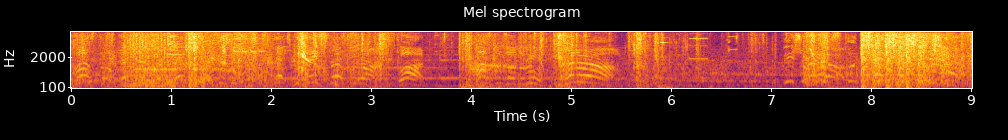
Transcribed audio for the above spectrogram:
Hostiles taking us Next to base restaurant. Squad. On the roof. Turn around. Ramirez,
